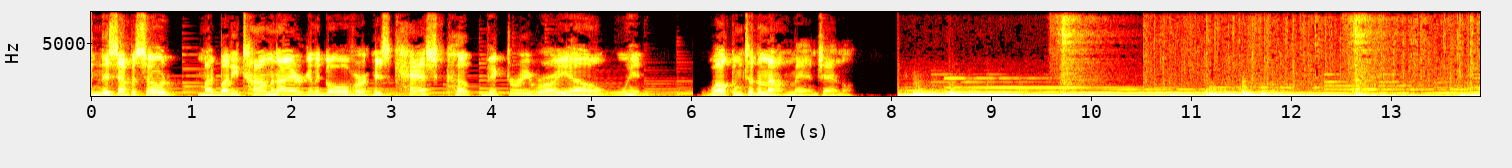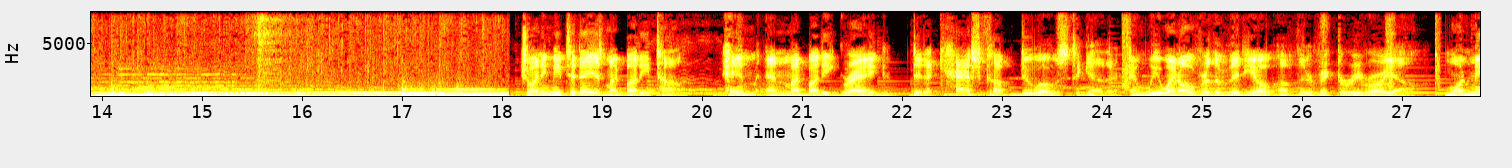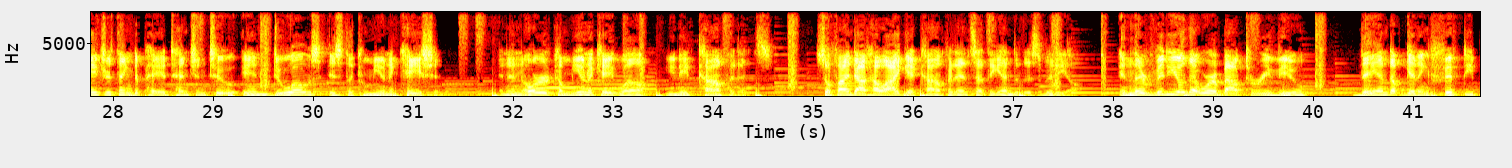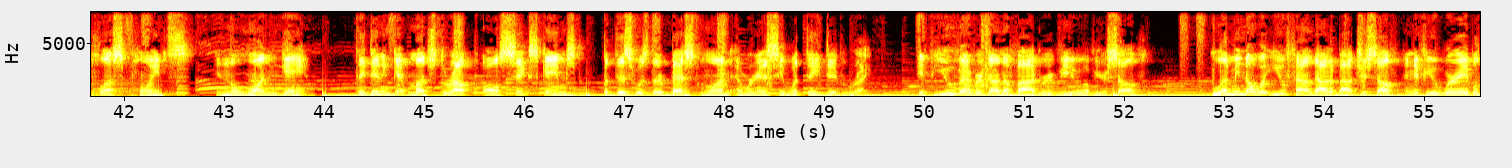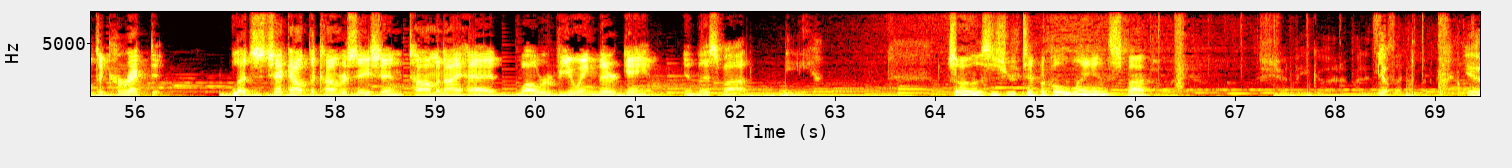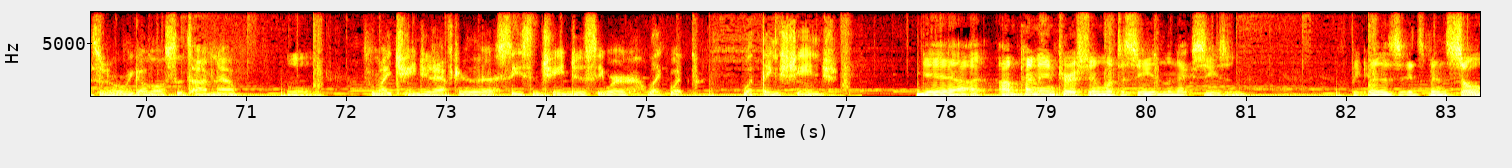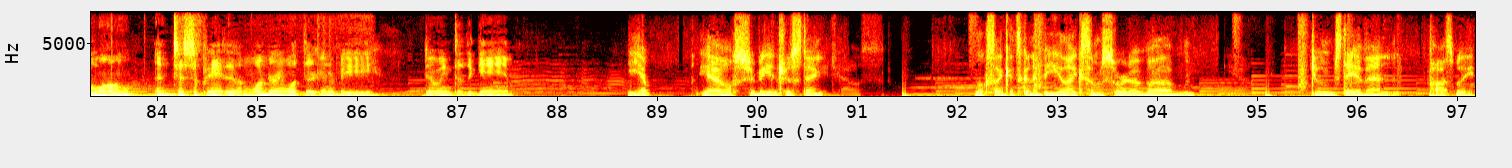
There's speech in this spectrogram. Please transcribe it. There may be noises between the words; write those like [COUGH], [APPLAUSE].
In this episode, my buddy Tom and I are going to go over his Cash Cup Victory Royale win. Welcome to the Mountain Man channel. Joining me today is my buddy Tom. Him and my buddy Greg did a Cash Cup duos together, and we went over the video of their Victory Royale. One major thing to pay attention to in duos is the communication. And in order to communicate well, you need confidence. So find out how I get confidence at the end of this video. In their video that we're about to review, they end up getting 50 plus points in the one game. They didn't get much throughout all six games, but this was their best one, and we're going to see what they did right. If you've ever done a VOD review of yourself, let me know what you found out about yourself and if you were able to correct it. Let's check out the conversation Tom and I had while reviewing their game in this VOD. So, this is your typical land spot. Should be good, but it's Yep. like Yeah, this is where we go most of the time now. Hmm. We might change it after the season changes, see where like what what things change. Yeah, I, I'm kind of interested in what to see in the next season because it's been so long anticipated. I'm wondering what they're going to be doing to the game. Yep. Yeah, well, should be interesting. Looks like it's gonna be like some sort of um doomsday event, possibly.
